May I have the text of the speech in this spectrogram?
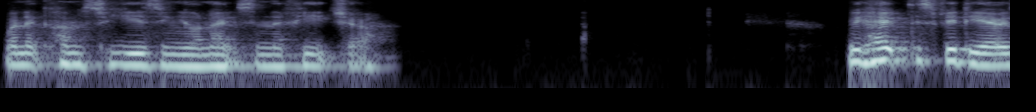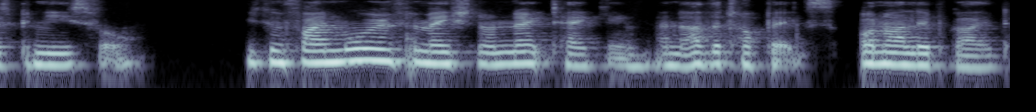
when it comes to using your notes in the future. We hope this video has been useful. You can find more information on note-taking and other topics on our LibGuide.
